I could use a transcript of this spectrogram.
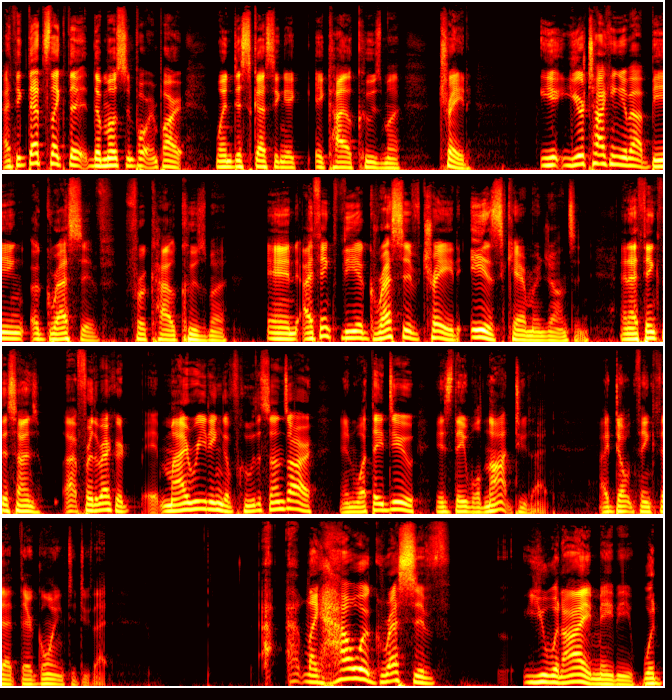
I think that's like the the most important part when discussing a, a Kyle Kuzma trade. You, you're talking about being aggressive for Kyle Kuzma, and I think the aggressive trade is Cameron Johnson. And I think the Suns, uh, for the record, my reading of who the Suns are and what they do is they will not do that. I don't think that they're going to do that. Like how aggressive you and I maybe would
